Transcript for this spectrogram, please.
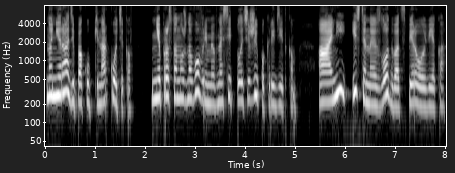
но не ради покупки наркотиков. Мне просто нужно вовремя вносить платежи по кредиткам, а они — истинное зло 21 века.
